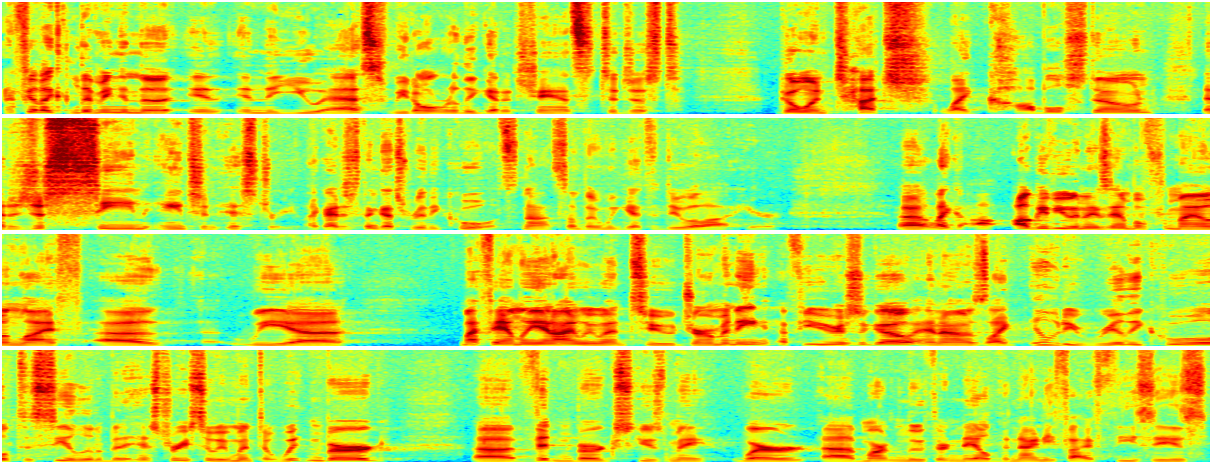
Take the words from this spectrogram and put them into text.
I feel like living in the, in, in the U.S., we don't really get a chance to just go and touch like cobblestone that has just seen ancient history. Like, I just think that's really cool. It's not something we get to do a lot here. Uh, like, I'll give you an example from my own life. Uh, we, uh, my family and I, we went to Germany a few years ago, and I was like, it would be really cool to see a little bit of history. So we went to Wittenberg. uh, Wittenberg, excuse me, where uh, Martin Luther nailed the 95 Theses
